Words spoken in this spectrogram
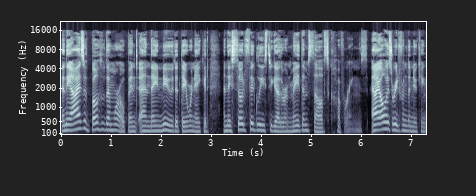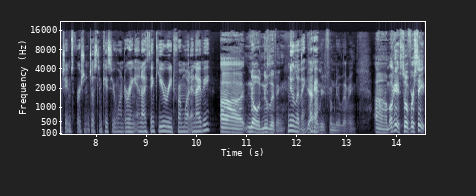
Then the eyes of both of them were opened, and they knew that they were naked, and they sewed fig leaves together and made themselves coverings. And I always read from the New King James Version, just in case you're wondering. And I think you read from what, NIV? Uh, no, New Living. New Living. Yeah, okay. I read from New Living. Um, okay, so verse 8.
